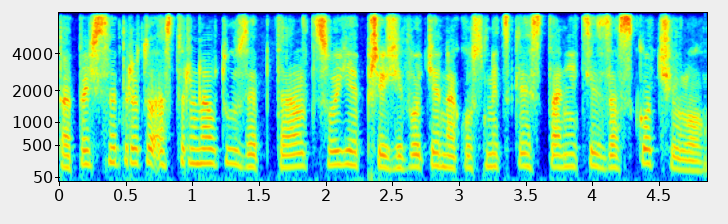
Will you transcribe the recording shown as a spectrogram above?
Papež se proto astronautů zeptal, co je při životě na kosmické stanici zaskočilo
